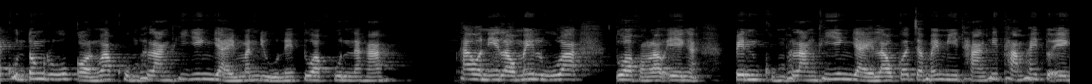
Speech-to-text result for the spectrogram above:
กคุณต้องรู้ก่อนว่าขุมพลังที่ยิ่งใหญ่มันอยู่ในตัวคุณนะคะ ถ้าวันนี้เราไม่รู้ว่าตัวของเราเองอะเป็นขุมพลังที่ยิ่งใหญ่เราก็จะไม่มีทางที่ทำให้ตัวเอง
